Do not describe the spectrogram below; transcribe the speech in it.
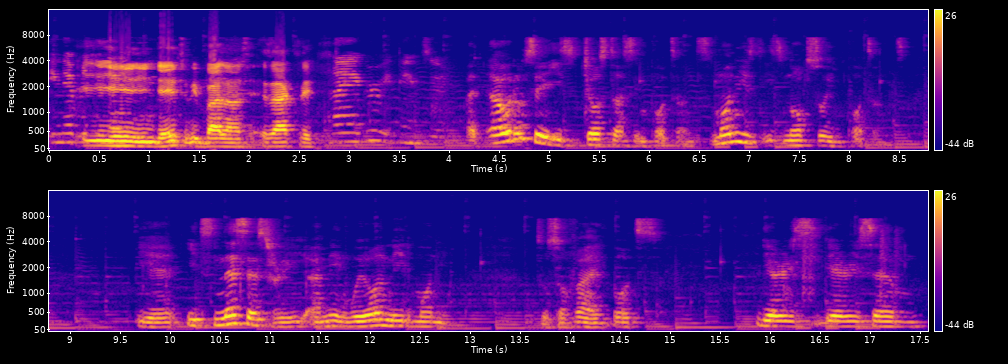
in everything. You- they need to be balanced, exactly. And I agree with him too. I, I wouldn't say it's just as important. Money is, is not so important. Yeah, it's necessary. I mean, we all need money, to survive. But there is there is um,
